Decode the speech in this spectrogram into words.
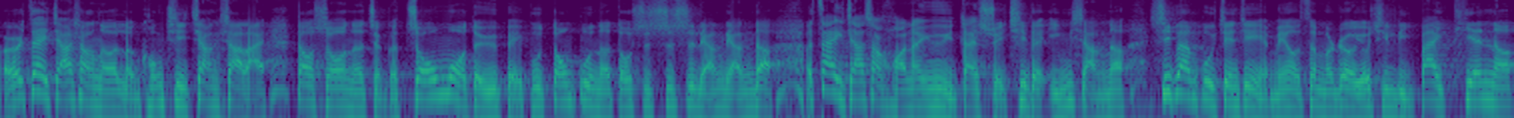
而再加上呢，冷空气降下来，到时候呢，整个周末对于北部、东部呢，都是湿湿凉凉的，再加上华南云雨带水汽的影响呢，西半部渐渐也没有这么热，尤其礼拜天呢，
